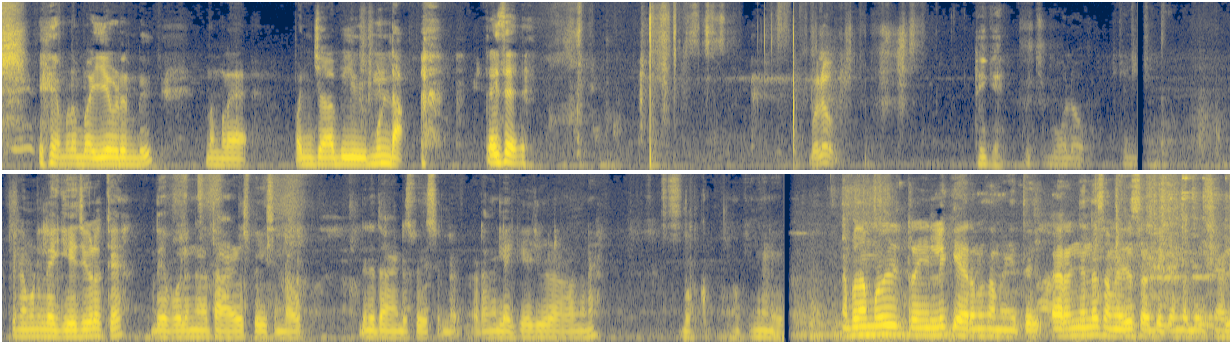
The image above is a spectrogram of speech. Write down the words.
നമ്മളെ ബൈ എവിടെ ഉണ്ട് നമ്മളെ പഞ്ചാബി മുണ്ട. പിന്നെ നമ്മുടെ ലഗേജുകളൊക്കെ ഇതേപോലെ ഇങ്ങനെ താഴെ സ്പേസ് ഉണ്ടാവും. ഇതിന്റെ താഴെ സ്പേസ് ഉണ്ട്. അവിടെ അങ്ങനെ ലഗേജുകൾ അങ്ങനെ വെക്കും. ഓക്കെ ഇങ്ങനെയാണ് അപ്പോൾ നമ്മൾ ട്രെയിനിൽ കയറുന്ന സമയത്ത് ഇറങ്ങുന്ന സമയത്ത് ശ്രദ്ധിക്കേണ്ടതെന്ന് വെച്ചാൽ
